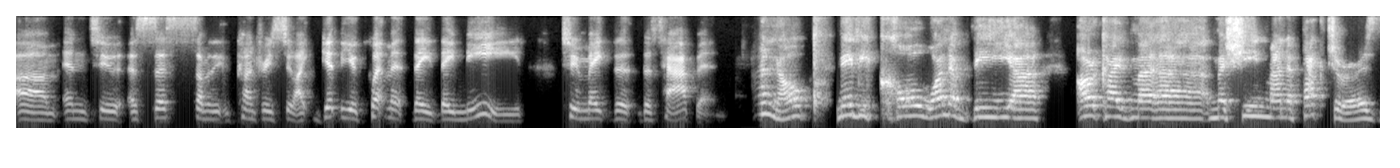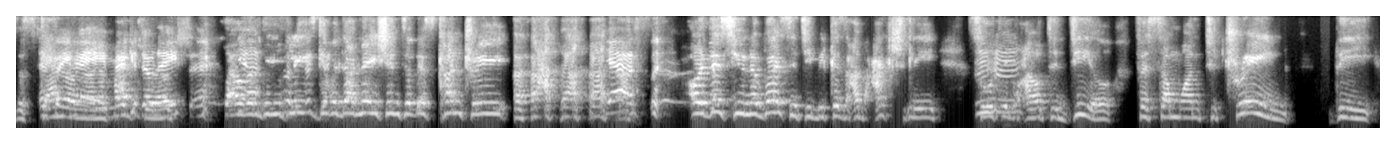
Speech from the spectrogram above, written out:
um, and to assist some of the countries to like get the equipment they they need to make the, this happen? I don't know, maybe call one of the uh, archive ma- uh, machine manufacturers, the scanner say, hey, make a donation. Tell them, can you please give a donation to this country? yes. or this university, because I've actually sorted mm-hmm. out a deal for someone to train the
